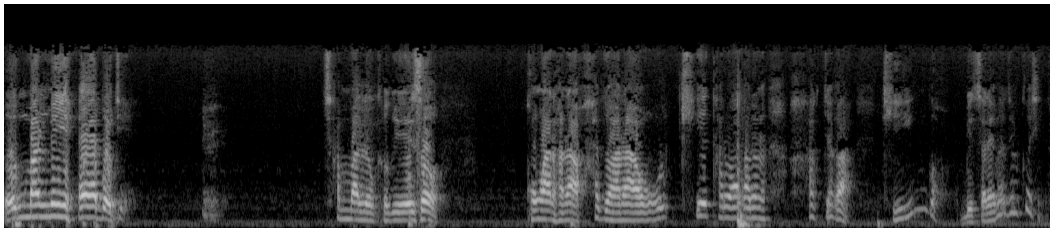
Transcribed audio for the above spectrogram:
억만 명이 해보지. 참말로 거기에서 공안 하나, 화두 하나 옳게 다뤄가는 학자가 긴고 몇 사람이 될 것인가?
